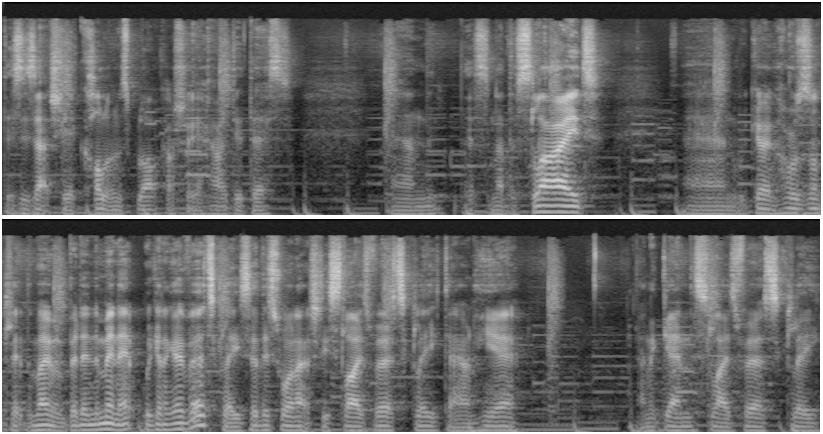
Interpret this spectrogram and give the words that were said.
this is actually a columns block. I'll show you how I did this. And there's another slide and we're going horizontally at the moment but in a minute we're going to go vertically. So this one actually slides vertically down here. And again slides vertically.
